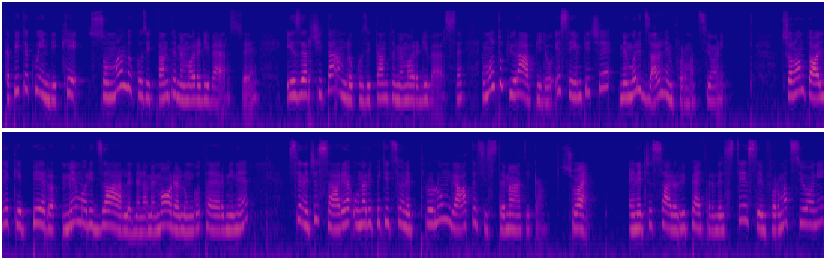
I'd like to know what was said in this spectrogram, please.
Capite quindi che sommando così tante memorie diverse, esercitando così tante memorie diverse, è molto più rapido e semplice memorizzare le informazioni. Ciò non toglie che per memorizzarle nella memoria a lungo termine sia necessaria una ripetizione prolungata e sistematica, cioè è necessario ripetere le stesse informazioni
